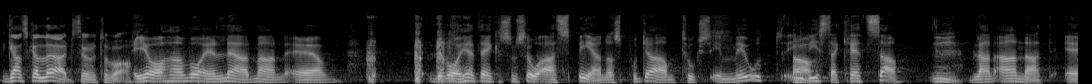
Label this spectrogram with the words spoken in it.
Ganska lärd ser han ut att vara. Ja, han var en lärd man. Eh, Det var helt enkelt som så att Speners program togs emot Ja. i vissa kretsar. Mm. Bland annat eh,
